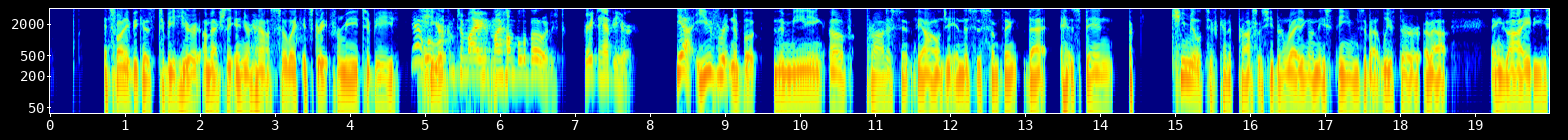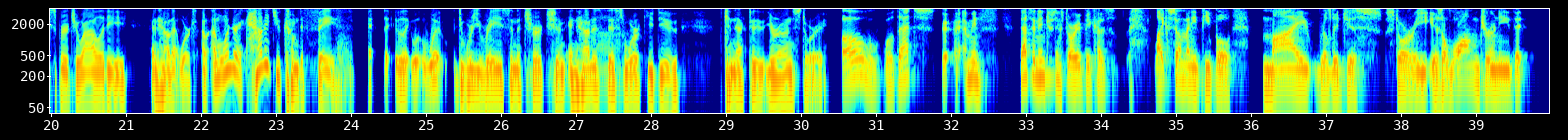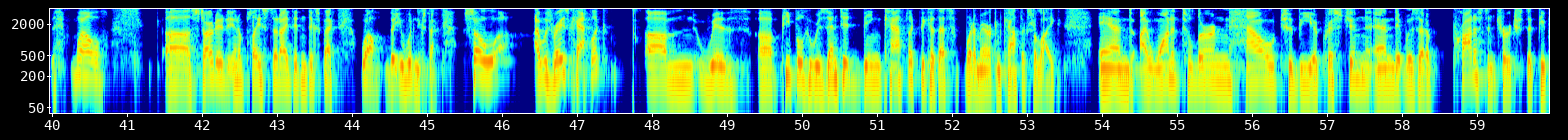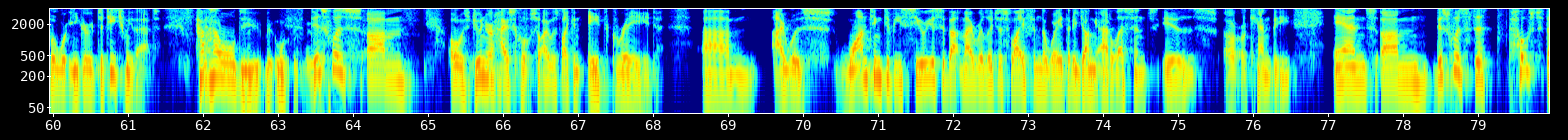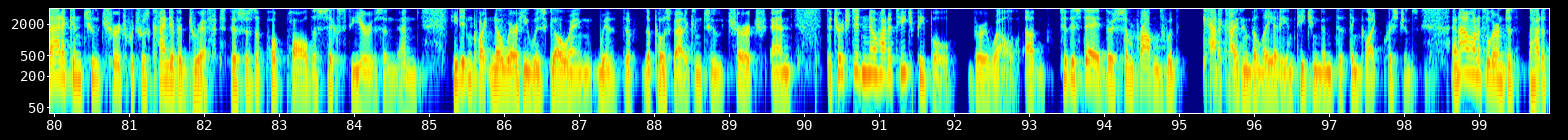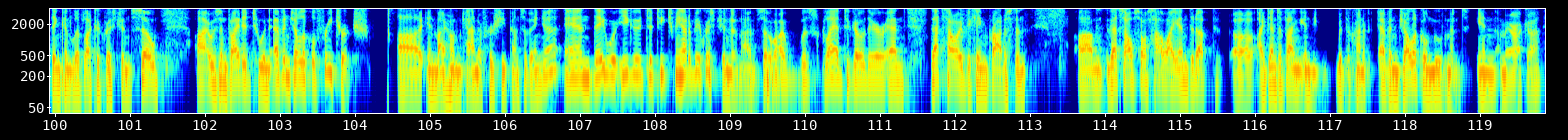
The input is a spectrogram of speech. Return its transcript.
It's funny because to be here, I'm actually in your house. So like it's great for me to be yeah, well, here. welcome to my my humble abode. It's great to have you here. Yeah, you've written a book, The Meaning of Protestant Theology, and this is something that has been a cumulative kind of process. You've been writing on these themes about Luther, about anxiety, spirituality, and how that works. I'm wondering, how did you come to faith? Eh, eh, like, what were you raised in the church, and, and how does this ah. work you do connect to your own story? Oh, well, that's, eh, I mean, that's an interesting story because, like so many people, my religious story is a long journey that, well, uh, started in a place that I didn't expect. Well, that you wouldn't expect. So uh, I was raised Catholic. Um, with uh, people who resented being Catholic because that's what American Catholics are like. And I wanted to learn how to be a Christian, and it was at a Protestant church that people were eager to teach me that. How, this, how old do you? This was, um, oh, it was junior high school. So I was like in eighth grade. Um, I was wanting to be serious about my religious life in the way that a young adolescent is or, or can be. And um, this was the post Vatican II church, which was kind of adrift. This was the Pope Paul the sixth years, and and he didn't quite know where he was going with the the post Vatican II church, and the church didn't know how to teach people very well. Uh, to this day, there's some problems with catechizing the laity and teaching them to think like Christians. And I wanted to learn to, how to think and live like a Christian. So uh, I was invited to an evangelical free church uh, in my hometown of Hershey, Pennsylvania, and they were eager to teach me how to be a Christian. And I, so I was glad to go there, and that's how I became Protestant. Um, that's also how I ended up uh, identifying in the, with the kind of evangelical movement in America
